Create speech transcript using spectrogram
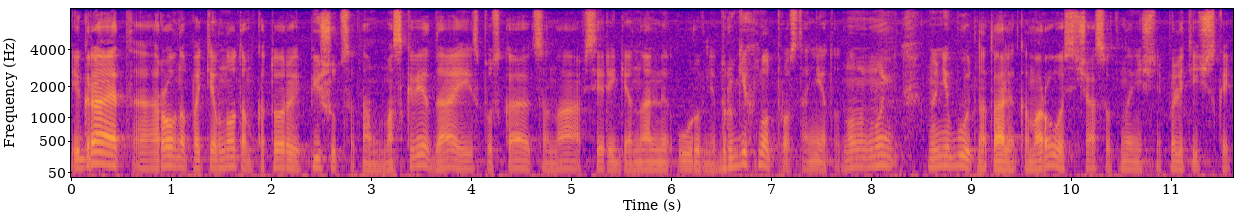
играет ровно по тем нотам, которые пишутся там в Москве, да, и спускаются на все региональные уровни. Других нот просто нету. Ну, ну, ну не будет Наталья Комарова сейчас вот в нынешней политической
